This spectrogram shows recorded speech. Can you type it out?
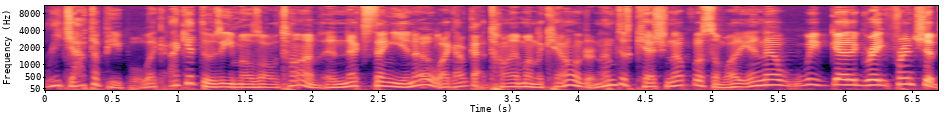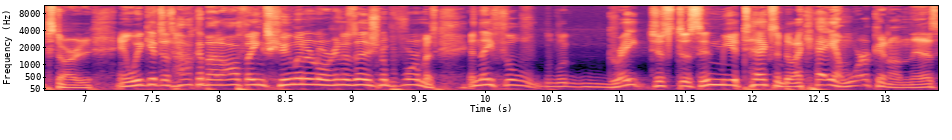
reach out to people. Like I get those emails all the time. And next thing you know, like I've got time on the calendar and I'm just catching up with somebody. And now we've got a great friendship started and we get to talk about all things human and organizational performance. And they feel great just to send me a text and be like, hey, I'm working on this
